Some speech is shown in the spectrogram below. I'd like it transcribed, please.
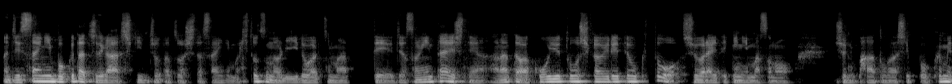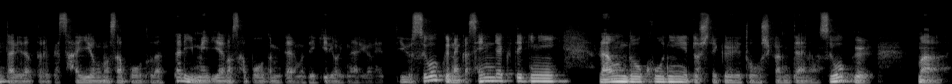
まあ、実際に僕たちが資金調達をした際にも一つのリードが決まって、じゃあそれに対してあなたはこういう投資家を入れておくと将来的にまあその一緒にパートナーシップを組めたりだったりとか、採用のサポートだったり、メディアのサポートみたいなのもできるようになるよねっていう、すごくなんか戦略的にラウンドをコーディネートしてくれる投資家みたいな、すごくまあ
